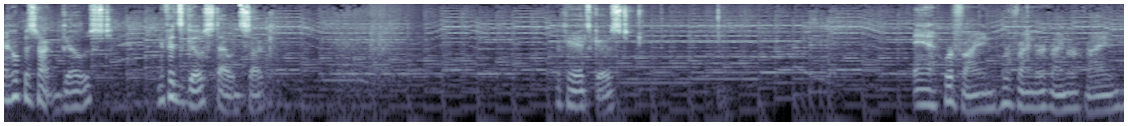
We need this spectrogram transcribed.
I hope it's not Ghost. If it's Ghost, that would suck. Okay, it's Ghost. Eh, we're fine. We're fine, we're fine, we're fine.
